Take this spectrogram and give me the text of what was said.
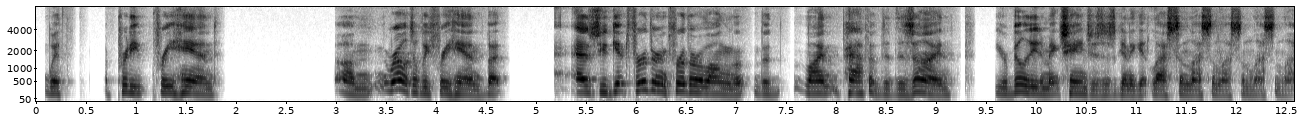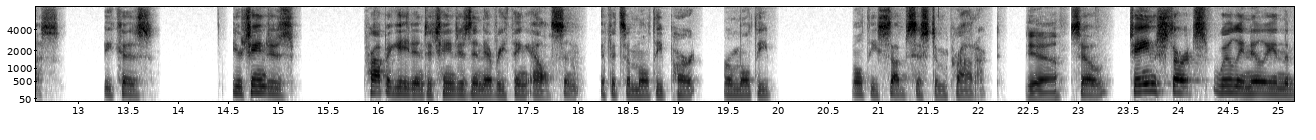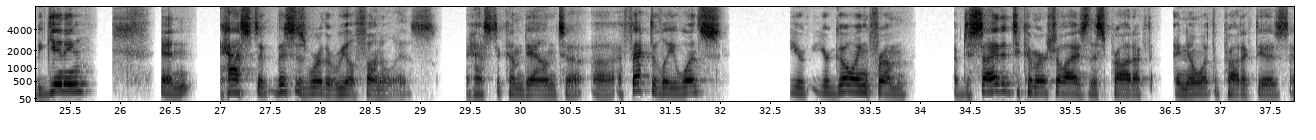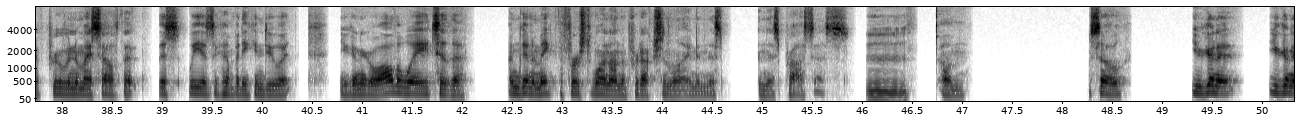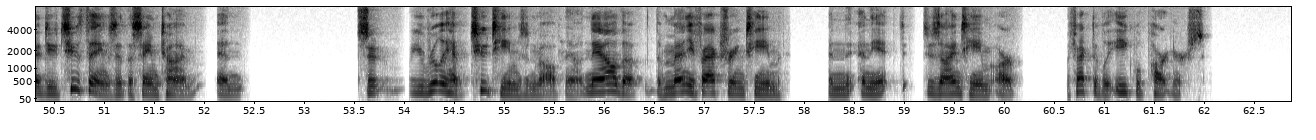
with a pretty free hand, um, relatively free hand. But as you get further and further along the, the line path of the design, your ability to make changes is going to get less and less and less and less and less because your changes propagate into changes in everything else and if it's a multi-part or multi multi subsystem product Yeah. so change starts willy-nilly in the beginning and has to this is where the real funnel is it has to come down to uh, effectively once you're you're going from i've decided to commercialize this product i know what the product is i've proven to myself that this we as a company can do it you're going to go all the way to the i'm going to make the first one on the production line in this in this process Mm. um, so you're gonna you're gonna do two things at the same time, and so you really have two teams involved now. Now the the manufacturing team and and the design team are effectively equal partners.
